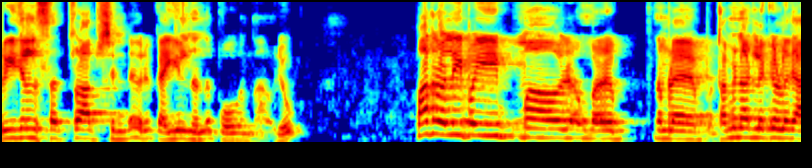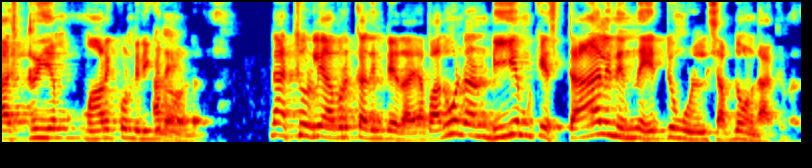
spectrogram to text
റീജിയണൽ സട്രാപ്സിന്റെ ഒരു കയ്യിൽ നിന്ന് പോകുന്ന ഒരു മാത്രമല്ല ഇപ്പോൾ ഈ നമ്മുടെ തമിഴ്നാട്ടിലൊക്കെ ഉള്ള രാഷ്ട്രീയം മാറിക്കൊണ്ടിരിക്കുന്നുണ്ട് നാച്ചുറലി അവർക്ക് അതിന്റേതായ അപ്പോൾ അതുകൊണ്ടാണ് ഡി എം കെ സ്റ്റാലിൻ ഇന്ന് ഏറ്റവും കൂടുതൽ ശബ്ദം ഉണ്ടാക്കുന്നത്.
